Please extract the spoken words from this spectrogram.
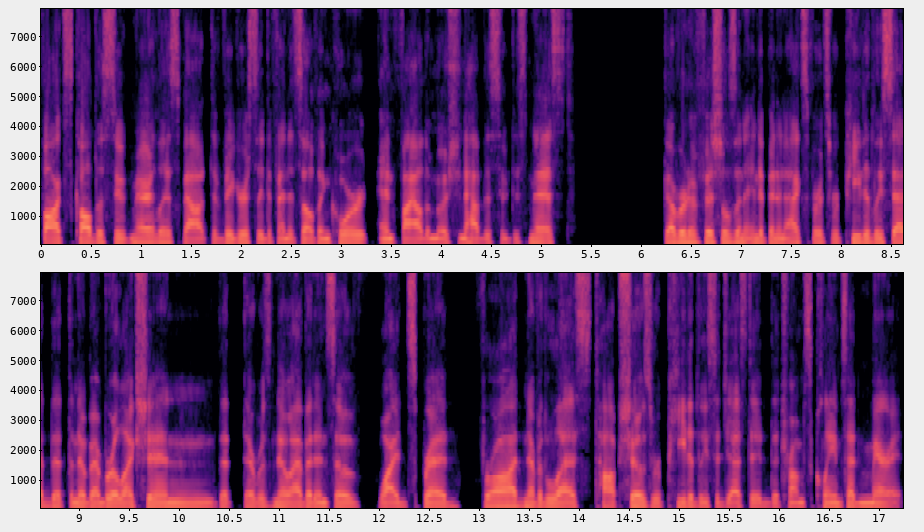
Fox called the suit meritless, vowed to vigorously defend itself in court, and filed a motion to have the suit dismissed. Government officials and independent experts repeatedly said that the November election that there was no evidence of widespread fraud. Nevertheless, top shows repeatedly suggested that Trump's claims had merit.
